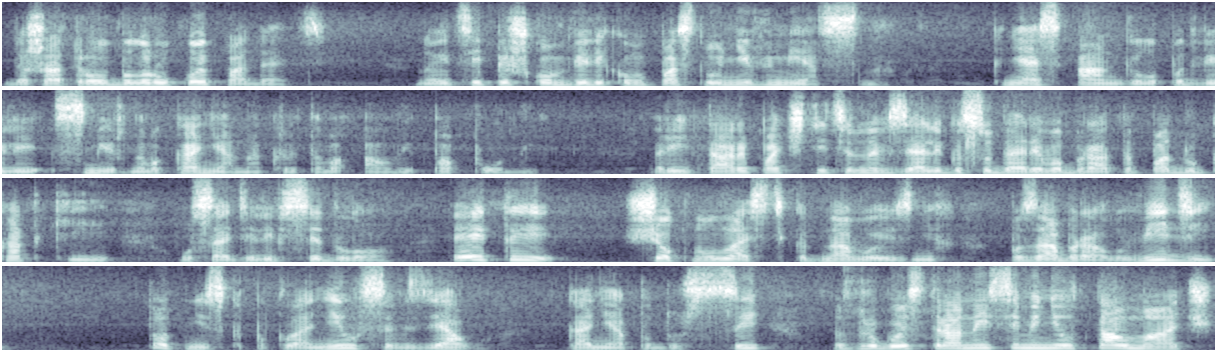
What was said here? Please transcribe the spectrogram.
До шатров было рукой подать, но идти пешком великому послу невместно. Князь ангелу подвели смирного коня, накрытого алой попоной. Рейтары почтительно взяли государева брата под локотки, усадили в седло. «Эй ты!» щелкнул ластик одного из них по забралу. «Веди!» Тот низко поклонился, взял коня под усы, с другой стороны семенил толмач,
